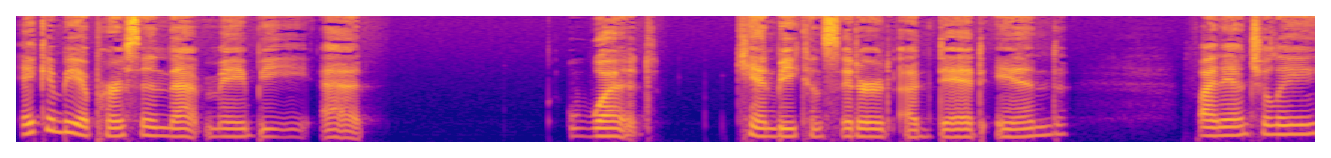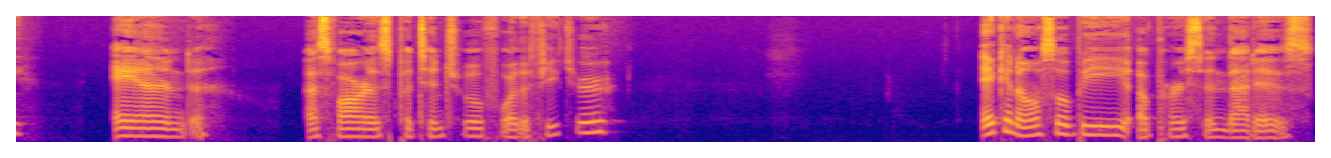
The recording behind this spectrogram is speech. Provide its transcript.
It can be a person that may be at what can be considered a dead end financially and as far as potential for the future. It can also be a person that is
